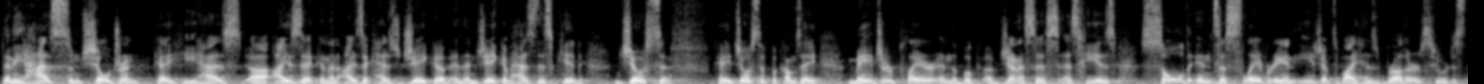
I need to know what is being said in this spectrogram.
Then he has some children. Okay, he has uh, Isaac, and then Isaac has Jacob, and then Jacob has this kid Joseph. Okay, Joseph becomes a major player in the book of Genesis as he is sold into slavery in Egypt by his brothers, who are just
